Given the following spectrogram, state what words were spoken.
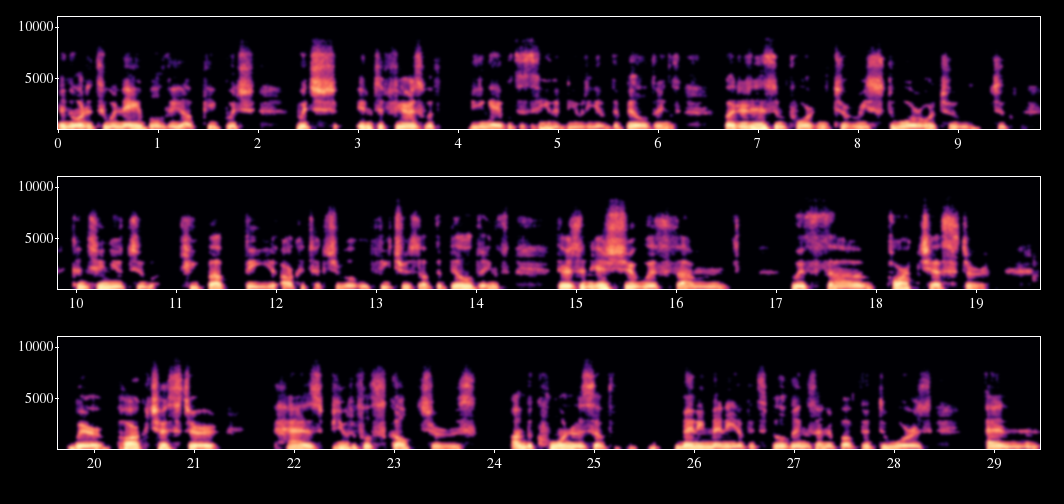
in order to enable the upkeep, which which interferes with being able to see the beauty of the buildings. But it is important to restore or to to continue to keep up the architectural features of the buildings. There's an issue with um, with uh, Parkchester, where Parkchester has beautiful sculptures on the corners of many, many of its buildings and above the doors. And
